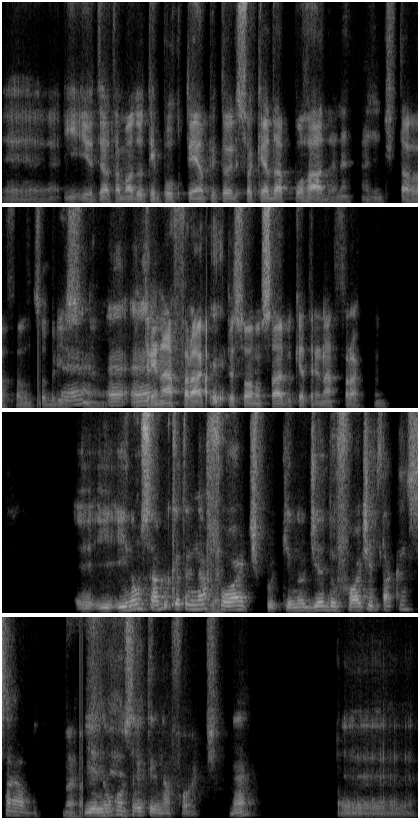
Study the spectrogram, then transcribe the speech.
É, e, e, o amador tem pouco tempo, então ele só quer dar porrada, né? A gente estava falando sobre isso. É, né? É, é. treinar fraco, o pessoal não sabe o que é treinar fraco. Né? E, e, não sabe o que é treinar é. forte, porque no dia do forte ele está cansado é. e ele não consegue treinar forte, né? É,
